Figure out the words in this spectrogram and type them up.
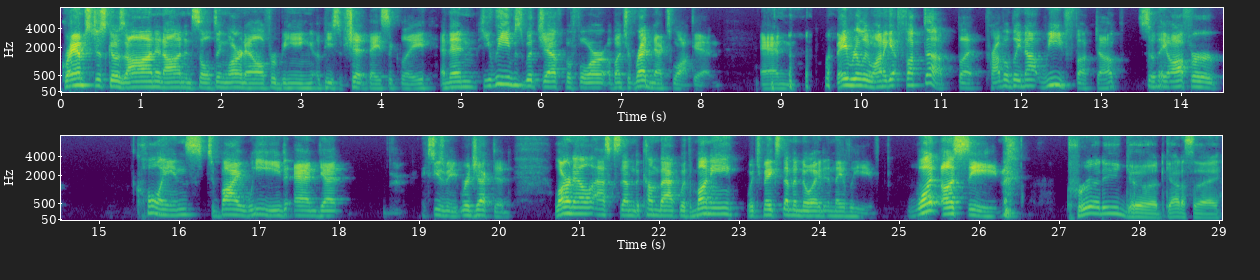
Gramps just goes on and on insulting Larnell for being a piece of shit, basically. And then he leaves with Jeff before a bunch of rednecks walk in. And they really want to get fucked up, but probably not weed fucked up. So they offer coins to buy weed and get, excuse me, rejected. Larnell asks them to come back with money, which makes them annoyed and they leave. What a scene! Pretty good, gotta say.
